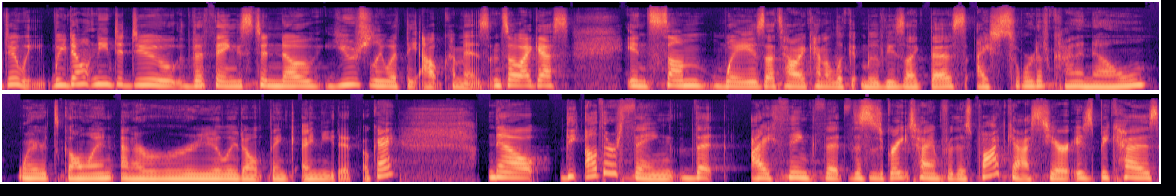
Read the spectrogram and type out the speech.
Do we? We don't need to do the things to know usually what the outcome is. And so I guess in some ways that's how I kind of look at movies like this. I sort of kind of know where it's going and I really don't think I need it, okay? Now, the other thing that I think that this is a great time for this podcast here is because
